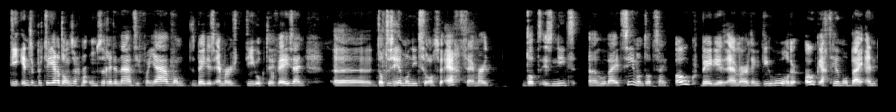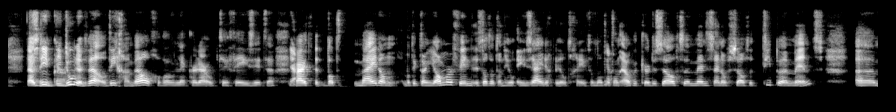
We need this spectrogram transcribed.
die interpreteren dan zeg maar onze redenatie van ja, want de BDSM'ers die op tv zijn, eh, dat is helemaal niet zoals we echt zijn. Maar dat is niet eh, hoe wij het zien, want dat zijn ook BDSM'ers. Denk ik, die horen er ook echt helemaal bij. En nou, die, die doen het wel. Die gaan wel gewoon lekker daar op tv zitten. Ja. Maar het- wat mij dan, wat ik dan jammer vind, is dat het een heel eenzijdig beeld geeft. Omdat het Ja. dan elke keer dezelfde mensen zijn of hetzelfde type mens. Ehm,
